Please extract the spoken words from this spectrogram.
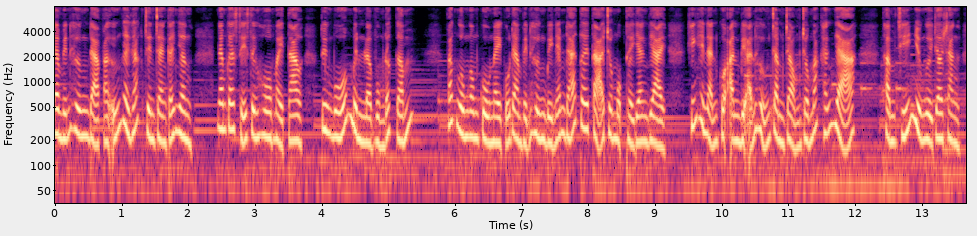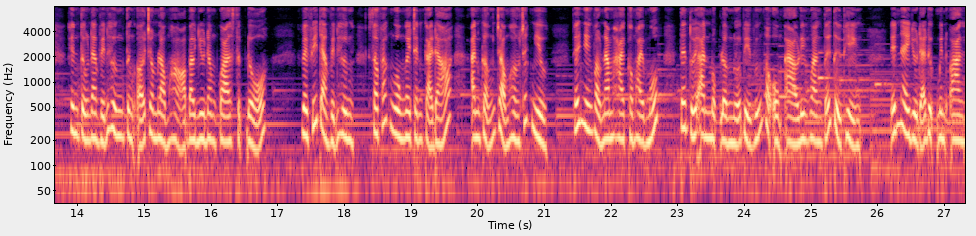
Đàm Vĩnh Hưng đã phản ứng gay gắt trên trang cá nhân. Nam ca sĩ xưng hô mày tao, tuyên bố mình là vùng đất cấm. Phát ngôn ngông cuồng này của Đàm Vĩnh Hưng bị ném đá tơi tả trong một thời gian dài, khiến hình ảnh của anh bị ảnh hưởng trầm trọng trong mắt khán giả. Thậm chí nhiều người cho rằng hình tượng Đàm Vĩnh Hưng từng ở trong lòng họ bao nhiêu năm qua sụp đổ. Về phía Đàm Vĩnh Hưng, sau phát ngôn gây tranh cãi đó, anh cẩn trọng hơn rất nhiều. Thế nhưng vào năm 2021, tên tuổi anh một lần nữa bị vướng vào ồn ào liên quan tới từ thiện. Đến nay dù đã được minh oan,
